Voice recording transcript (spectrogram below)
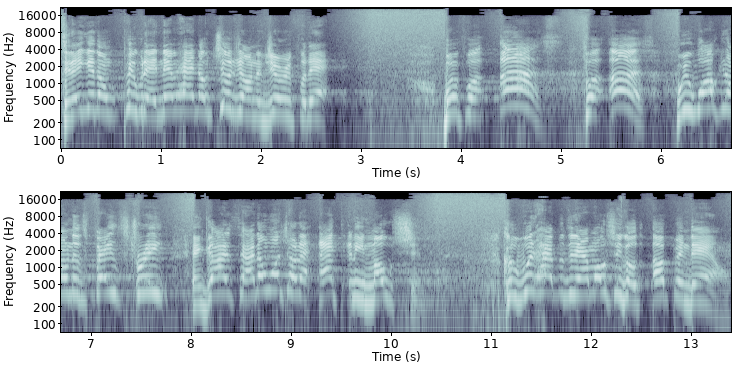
See, they get on people that never had no children on the jury for that. But for us, for us, We're walking on this faith street, and God said, I don't want y'all to act in emotion. Because what happens in that emotion goes up and down.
